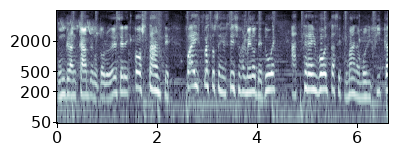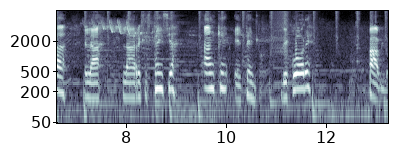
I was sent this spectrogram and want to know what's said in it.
un gran cambio notorio, debe ser constante. Fai estos ejercicios al menos de 2 a 3 vueltas a settimana, modifica la, la resistencia, anche el tempo. De cuore, Pablo.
